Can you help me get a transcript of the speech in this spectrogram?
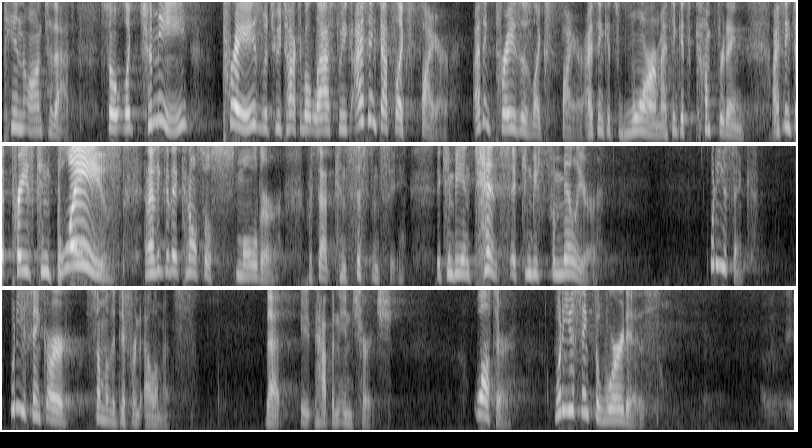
pin onto that. So, like, to me, praise, which we talked about last week, I think that's like fire. I think praise is like fire. I think it's warm. I think it's comforting. I think that praise can blaze, and I think that it can also smolder with that consistency. It can be intense, it can be familiar. What do you think? What do you think are some of the different elements that happen in church? Walter, what do you think the word is? I would say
